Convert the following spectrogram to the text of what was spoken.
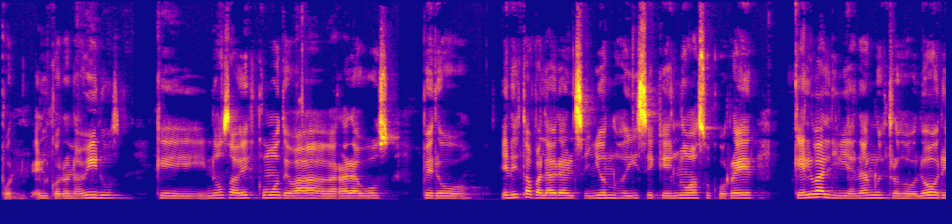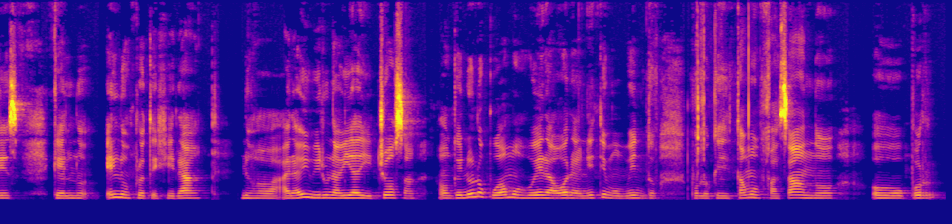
por el coronavirus que no sabes cómo te va a agarrar a vos, pero en esta palabra el Señor nos dice que Él nos va a socorrer, que Él va a aliviar nuestros dolores, que Él, Él nos protegerá, nos hará vivir una vida dichosa, aunque no lo podamos ver ahora en este momento por lo que estamos pasando o por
